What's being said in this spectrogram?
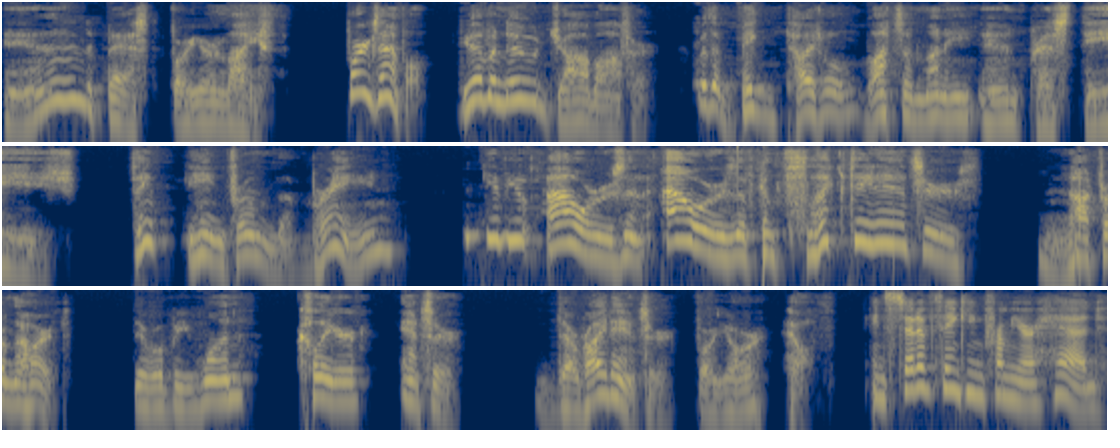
and best for your life. For example, you have a new job offer with a big title, lots of money, and prestige. Thinking from the brain will give you hours and hours of conflicting answers. Not from the heart. There will be one clear answer. The right answer for your health. Instead of thinking from your head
